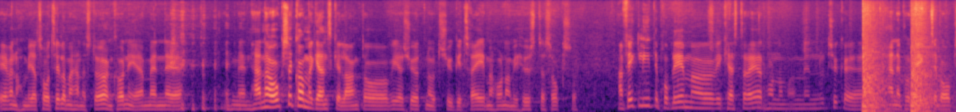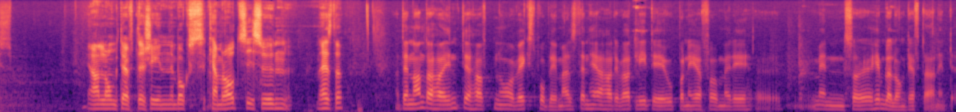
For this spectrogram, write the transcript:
Även om jag tror till och med han är större än Conny är. Men, men han har också kommit ganska långt och vi har kört något 23 med honom i höstas också. Han fick lite problem och vi kastrerade honom men nu tycker jag att han är på väg tillbaks. Är han långt efter sin boxkamrat Sisu, hästen? Den andra har inte haft några växtproblem alls. Den här har det varit lite upp och ner för med det. eh, Men så himla långt efter han inte.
